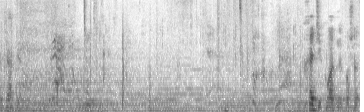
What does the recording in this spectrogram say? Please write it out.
O, dziadzie. Hedzik ładny poszedł.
